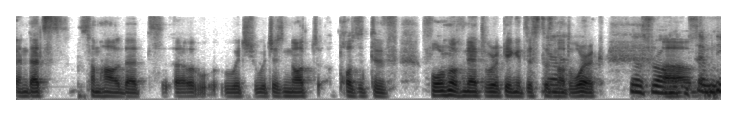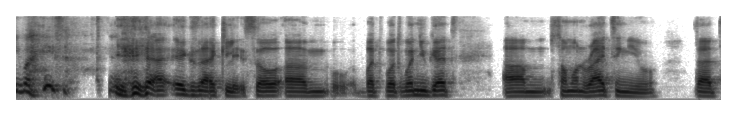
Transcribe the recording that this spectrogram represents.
and that's somehow that uh, which which is not a positive form of networking it just does yeah. not work feels wrong in so many ways yeah exactly so um, but but when you get um, someone writing you that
